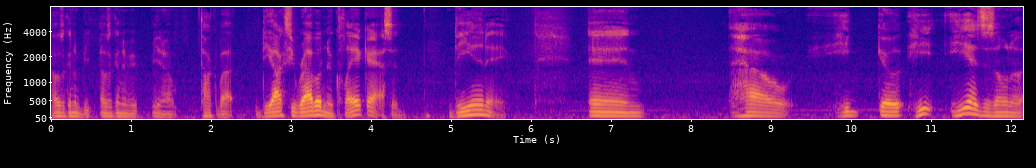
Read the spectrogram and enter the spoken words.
I was going to be, I was going to be, you know, talk about deoxyribonucleic acid DNA and how he go he he has his own uh,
